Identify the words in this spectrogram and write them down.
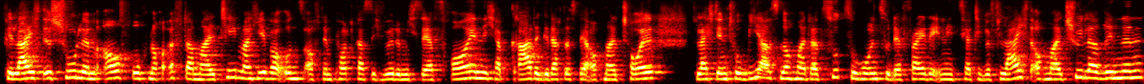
vielleicht ist Schule im Aufbruch noch öfter mal Thema hier bei uns auf dem Podcast. Ich würde mich sehr freuen. Ich habe gerade gedacht, es wäre auch mal toll, vielleicht den Tobias noch mal dazu zu holen zu der Friday-Initiative. Vielleicht auch mal Schülerinnen,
